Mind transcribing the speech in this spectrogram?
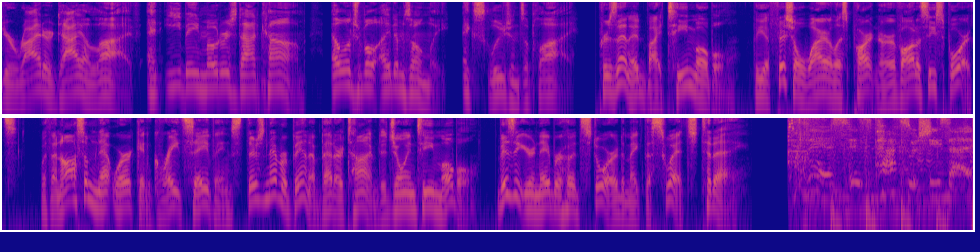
your ride or die alive at ebaymotors.com. Eligible items only, exclusions apply. Presented by T Mobile, the official wireless partner of Audacy Sports. With an awesome network and great savings, there's never been a better time to join T Mobile. Visit your neighborhood store to make the switch today. This is Pax What She Said.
